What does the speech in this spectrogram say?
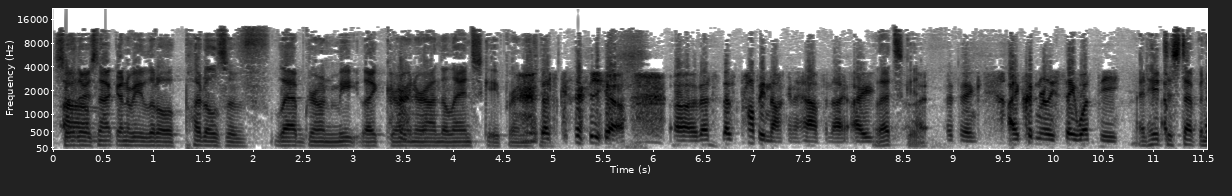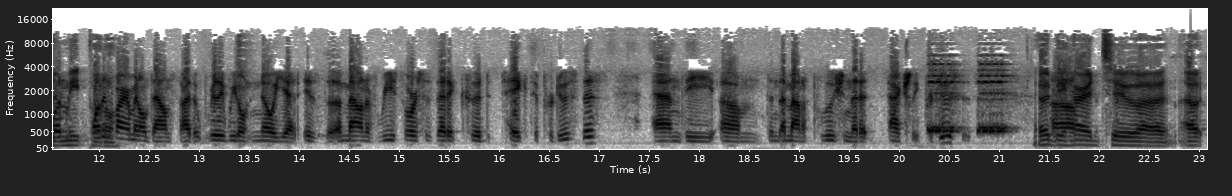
So there's Um, not going to be little puddles of lab-grown meat like growing around the landscape or anything. That's yeah, uh, that's that's probably not going to happen. I, I That's good. I, I think I couldn't really say what the I'd hate to step in one, a meat one environmental downside that really we don't know yet is the amount of resources that it could take to produce this, and the um, the amount of pollution that it actually produces. It would be Um, hard to uh, out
